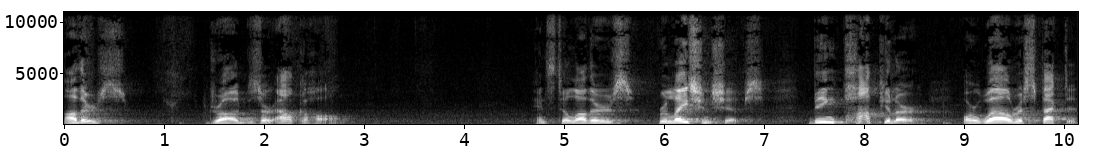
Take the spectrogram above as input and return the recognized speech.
Others, drugs or alcohol. And still others, relationships, being popular or well respected.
